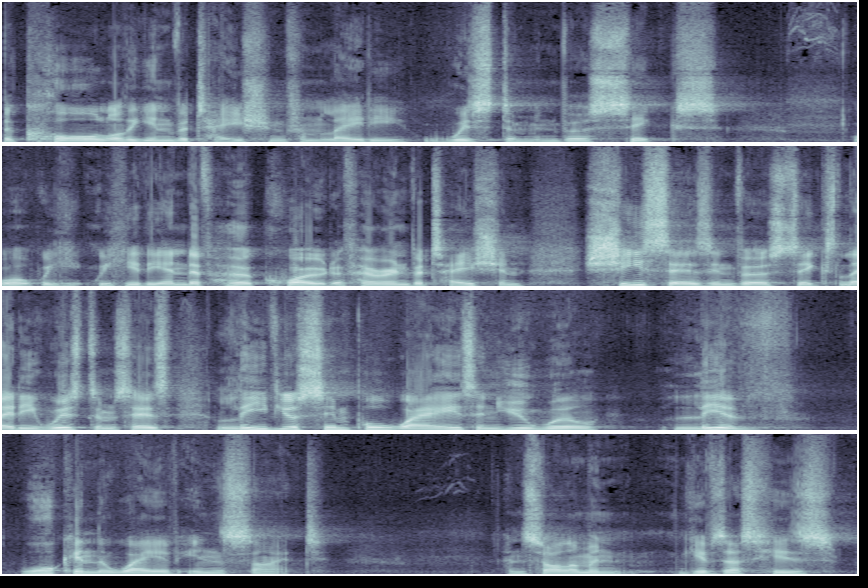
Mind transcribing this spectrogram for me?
the call or the invitation from Lady Wisdom in verse 6 well, we, we hear the end of her quote, of her invitation. She says in verse 6, Lady Wisdom says, Leave your simple ways and you will live. Walk in the way of insight. And Solomon gives us his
